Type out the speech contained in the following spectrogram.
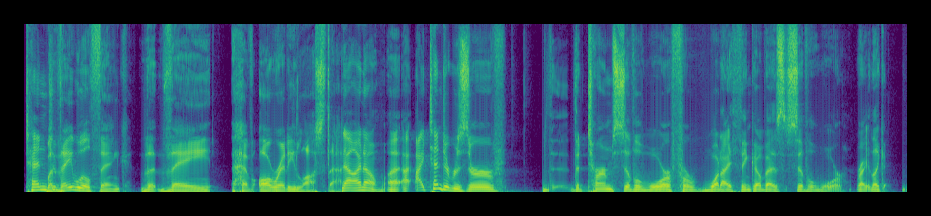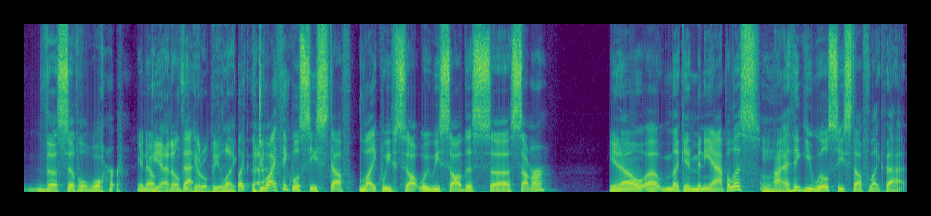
tend But to they will think that they have already lost that. now I know I, I tend to reserve the, the term civil war for what I think of as civil war, right? Like the civil war. You know? Yeah, I don't think it'll be like like. that. Do I think we'll see stuff like we saw we we saw this uh, summer? You know, uh, like in Minneapolis, Mm-hmm. I I think you will see stuff like that.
